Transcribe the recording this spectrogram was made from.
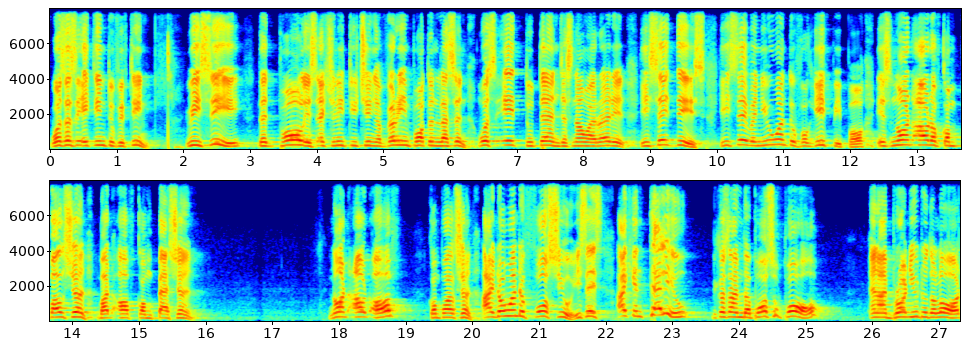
Verses 18 to 15. We see that Paul is actually teaching a very important lesson. Verse 8 to 10, just now I read it. He said this He said, When you want to forgive people, it's not out of compulsion, but of compassion. Not out of compulsion. I don't want to force you. He says, I can tell you, because I'm the Apostle Paul, and I brought you to the Lord,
